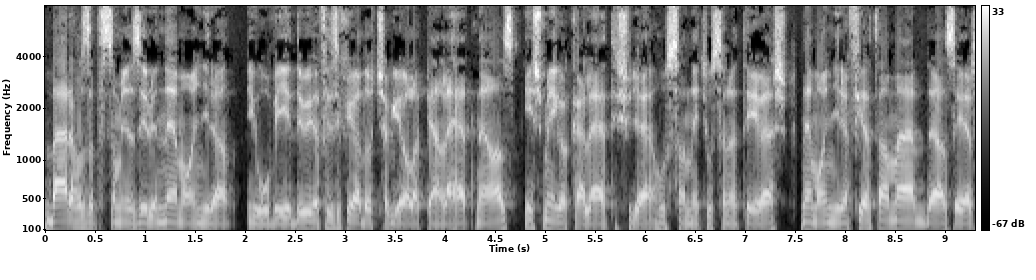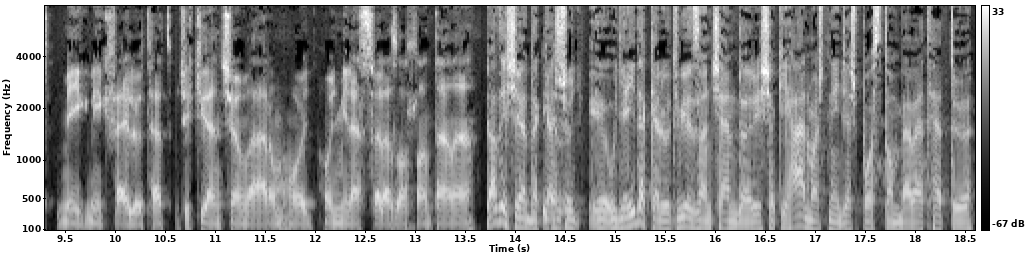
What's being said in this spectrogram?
bár hozzáteszem, hogy azért ő nem annyira jó védő, a fizikai adottsági alapján lehetne az, és még akár lehet is ugye 24-25 éves, nem annyira fiatal már, de azért még, még fejlődhet, úgyhogy kíváncsian várom, hogy, hogy mi lesz vele az Atlantánál. Az is érdekes, Igen. hogy ugye ide került Wilson Chandler is, aki 3-as-4-es poszton bevethető,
